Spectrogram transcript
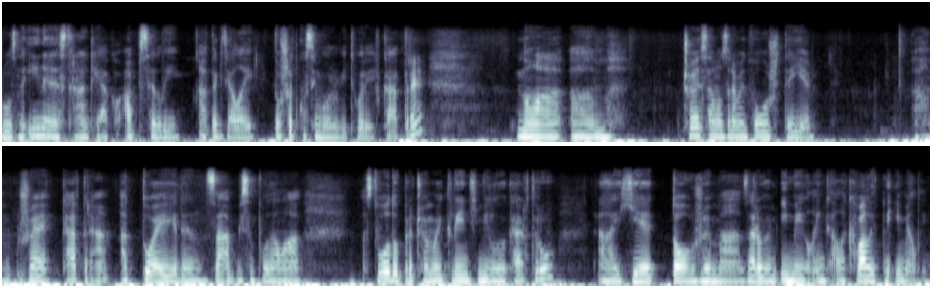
rôzne iné stránky ako upsely a tak ďalej. To všetko si môže vytvoriť v Katre. No a um, čo je samozrejme dôležité je, um, že Katra, a to je jeden z, by som povedala, z dôvodov, prečo aj moji klienti milujú Kartru, je to, že má zároveň e-mailing, ale kvalitný e-mailing.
